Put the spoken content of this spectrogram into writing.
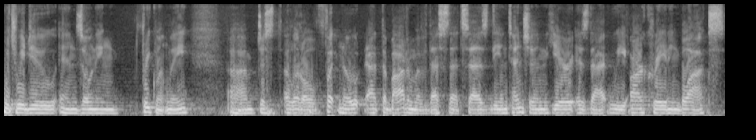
which we do in zoning frequently, um, just a little footnote at the bottom of this that says, the intention here is that we are creating blocks,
